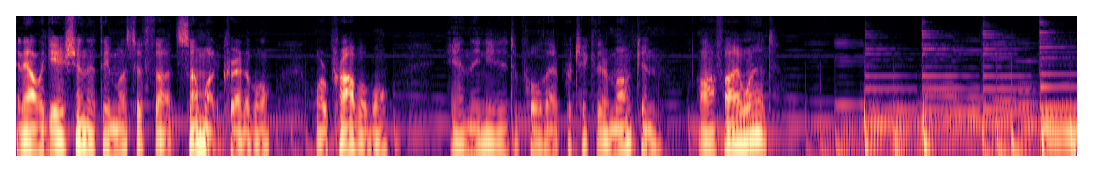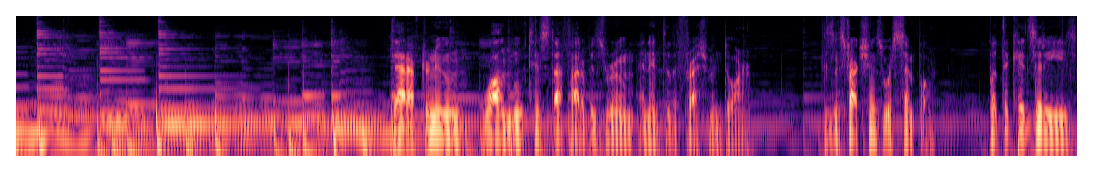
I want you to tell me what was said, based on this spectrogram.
an allegation that they must have thought somewhat credible or probable and they needed to pull that particular monk and off I went. That afternoon, Wall moved his stuff out of his room and into the freshman dorm. His instructions were simple put the kids at ease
